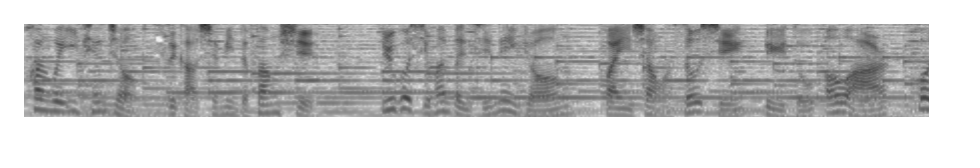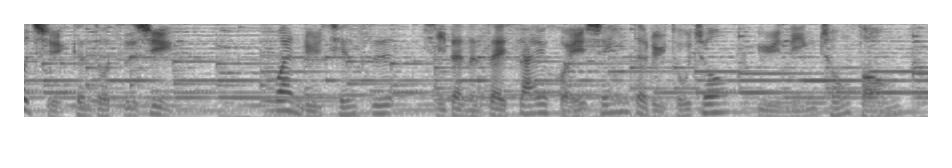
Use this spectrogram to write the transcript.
换位一千种思考生命的方式。如果喜欢本集内容，欢迎上网搜寻“旅读 OR” 获取更多资讯。万缕千丝，期待能在下一回声音的旅途中与您重逢。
